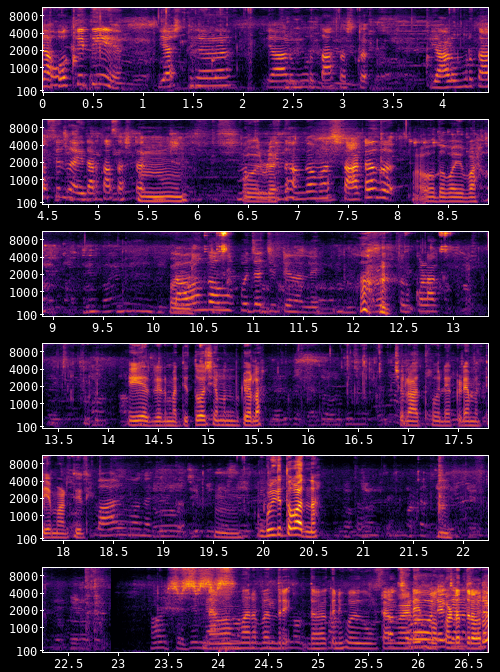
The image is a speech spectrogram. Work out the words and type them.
ಯಾ ಹೋಗ್ತೈತಿ. ಎಷ್ಟು ಹೇಳ? ಎರಡು ಮೂರು ತಾಸು ಅಷ್ಟ. ಎರಡು ಮೂರು ಇಲ್ಲ ಐದಾರು ತಾಸು ಅಷ್ಟ. ಇದು ಹಂಗಾಮ ಸ್ಟಾರ್ಟ್ ಅದು. ಹೌದವ ಇವ ಲವಂಗ ಉಪ್ಪು ಜಜ್ಜಿಟ್ಟಿನಲ್ಲಿ ತುರ್ಕೊಳಕ್. ಏರ್ಲಿ ಮತ್ತೆ ತೋರ್ಸ್ಕೊಂಬಂದ್ಬಿಟ್ಟಿವಲ್ಲ ಚಲೋ ಆತು ಹೋಗ್ಲಿ ಆ ಕಡೆ ಮತ್ತೆ ಭಾಳ ಹ್ಞೂ ಗುಳಿಗೆ ತಗೋದ್ನ ಹ್ಞೂ ನಮ್ಮ ಅಮ್ಮನ ಬಂದ್ರಿ ದವಾಖಾನಿಗೆ ಹೋಗಿ ಊಟ ಮಾಡಿ ಮಕ್ಕೊಂಡದ್ರ ಅವರು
